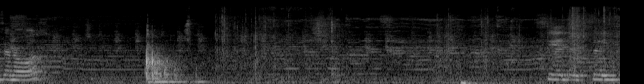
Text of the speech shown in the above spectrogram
¿Quién hacerlo vos? Siete, seis.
